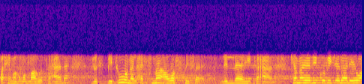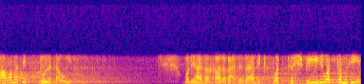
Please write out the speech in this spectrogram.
رحمهم الله تعالى يثبتون الأسماء والصفات لله تعالى كما يليق بجلاله وعظمته دون تأويل ولهذا قال بعد ذلك والتشبيه والتمثيل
